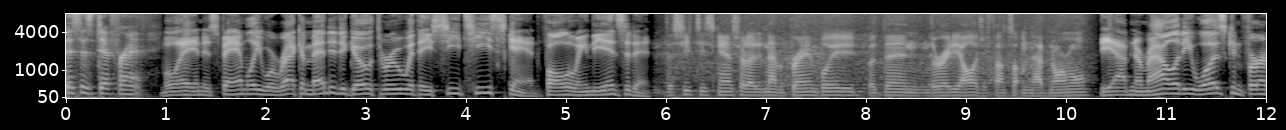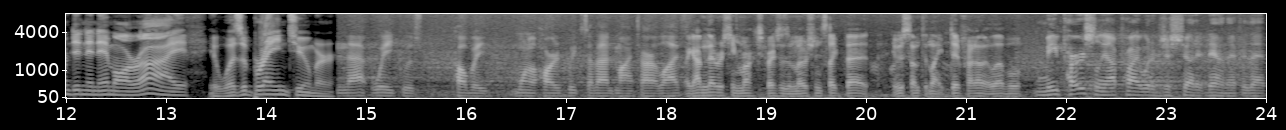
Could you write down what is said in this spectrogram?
this is different. Millay and his family were recommended to go through with a CT scan following the incident. The CT scan showed I didn't have a brain bleed, but then the radiologist found something abnormal. The abnormality was confirmed in an MRI. It was a brain tumor. And that week was probably one of the hardest weeks I've had in my entire life. Like I've never seen Mark express his emotions like that. It was something like different, other level. Me personally, I probably would have just shut it down after that.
